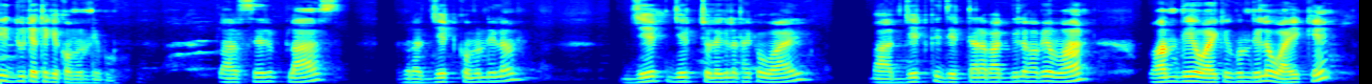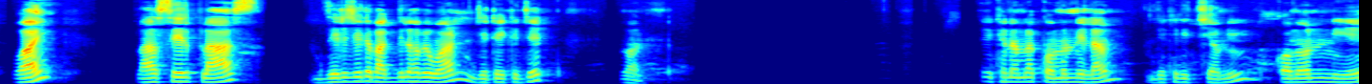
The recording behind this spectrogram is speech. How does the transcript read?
এই দুইটা থেকে কমন নেব। প্লাসের প্লাস আমরা জেড কমন নিলাম। জেড জেড চলে গেলে থাকে ওয়াই বা জেডকে জেড দ্বারা ভাগ দিলে হবে ওয়ান ওয়ান দিয়ে ওয়াইকে গুণ দিলে ওয়াইকে ওয়াই প্লাসের প্লাস জেডে জেডে ভাগ দিলে হবে ওয়ান জেডে কে জেড ওয়ান এখানে আমরা কমন নিলাম। দেখে দিচ্ছি আমি। কমন নিয়ে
